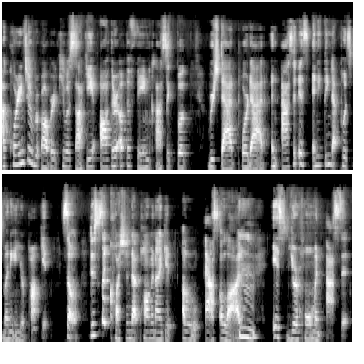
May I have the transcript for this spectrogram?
According to Robert Kiyosaki, author of the famed classic book, Rich Dad, Poor Dad, an asset is anything that puts money in your pocket. So this is a question that Palm and I get asked a lot. Mm. Is your home an asset?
